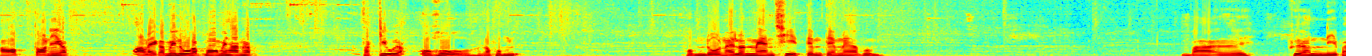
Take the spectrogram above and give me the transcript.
อ๋อตอนนี้ครับ อะไรก็ไม่รู้ครับมองไม่ทันครับสกิลโอ้โห แล้วผม ผมโดนไอรอนแมนฉีดเต็มๆเลยครับผม บ้าเอ้ย เพื่อนหนีไป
